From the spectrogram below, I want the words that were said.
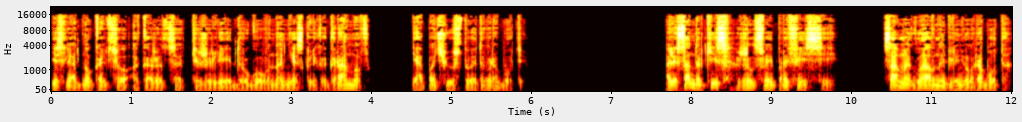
если одно кольцо окажется тяжелее другого на несколько граммов, я почувствую это в работе. Александр Кис жил своей профессией. Самое главное для него — работа.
